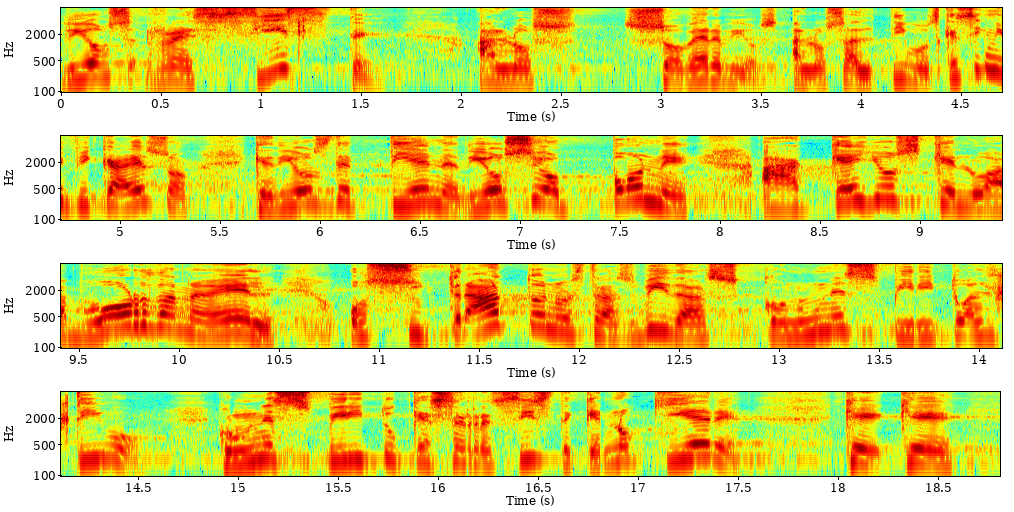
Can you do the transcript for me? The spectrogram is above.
Dios resiste a los soberbios, a los altivos. ¿Qué significa eso? Que Dios detiene, Dios se opone a aquellos que lo abordan a Él o su trato en nuestras vidas con un espíritu altivo, con un espíritu que se resiste, que no quiere, que, que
